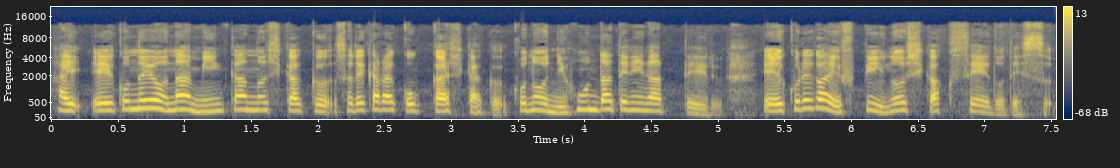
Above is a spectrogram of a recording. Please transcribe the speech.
はい、えー、このような民間の資格それから国家資格この2本立てになっている、えー、これが FP の資格制度です。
